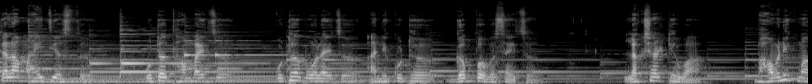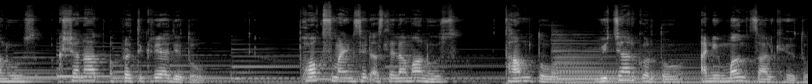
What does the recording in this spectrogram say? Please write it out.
त्याला माहिती असतं. कुठं थांबायचं कुठं बोलायचं आणि कुठं गप्प बसायचं. लक्षात ठेवा भावनिक माणूस क्षणात प्रतिक्रिया देतो. फॉक्स माइंडसेट असलेला माणूस थांबतो विचार करतो आणि मग चाल खेळतो.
